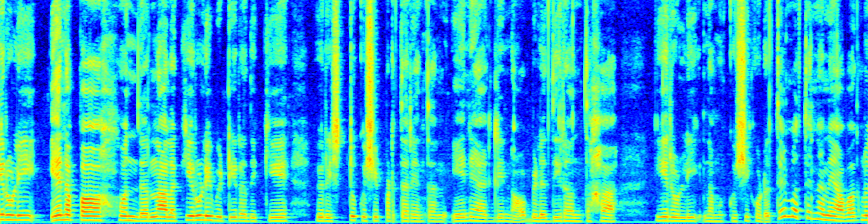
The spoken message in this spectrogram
ಈರುಳ್ಳಿ ಏನಪ್ಪ, ಒಂದು ನಾಲ್ಕು ಈರುಳ್ಳಿ ಬಿಟ್ಟಿರೋದಕ್ಕೆ ಇವರಿಷ್ಟು ಖುಷಿ ಪಡ್ತಾರೆ ಅಂತ ಏನೇ ಆಗಲಿ ನಾವು ಬೆಳೆದಿರೋಂತಹ ಈರುಳ್ಳಿ ನಮಗೆ ಖುಷಿ ಕೊಡುತ್ತೆ. ಮತ್ತು ನಾನು ಯಾವಾಗಲೂ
